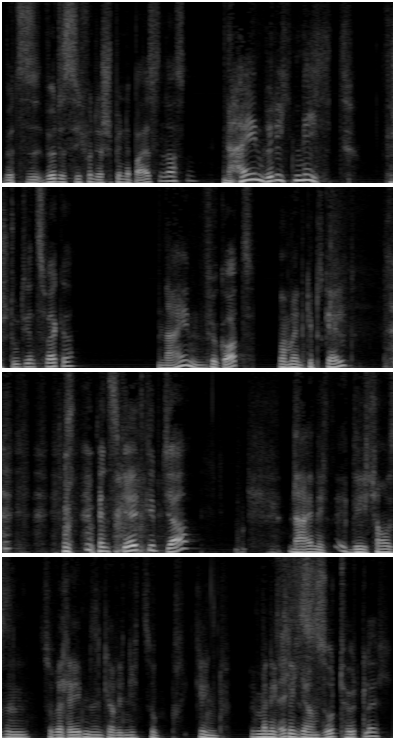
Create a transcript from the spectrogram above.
Würdest, würde es sich von der Spinne beißen lassen? Nein, würde ich nicht. Für Studienzwecke? Nein. Für Gott? Moment, gibt's Geld? Wenn es Geld gibt, ja? Nein, nicht, die Chancen zu überleben sind, glaube ich, nicht so prickelnd. Bin mir nicht Echt? sicher. Ist so tödlich?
